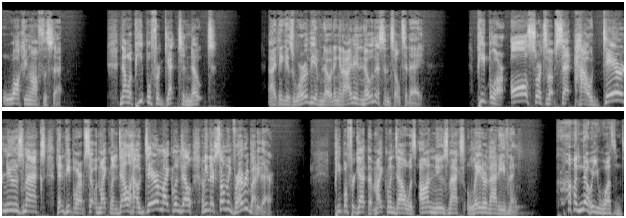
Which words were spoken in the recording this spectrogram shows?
walking off the set. Now, what people forget to note, I think is worthy of noting, and I didn't know this until today People are all sorts of upset. How dare Newsmax? Then people are upset with Mike Lindell. How dare Mike Lindell? I mean, there's something for everybody there. People forget that Mike Lindell was on Newsmax later that evening. no, he wasn't.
